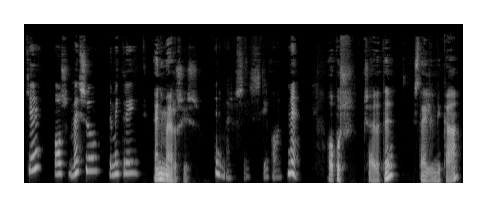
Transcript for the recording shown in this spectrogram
και ως μέσο, Δημήτρη, Ενημέρωσης. ενημέρωσης. Λοιπόν, ναι, Όπως ξέρετε, στα ελληνικά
